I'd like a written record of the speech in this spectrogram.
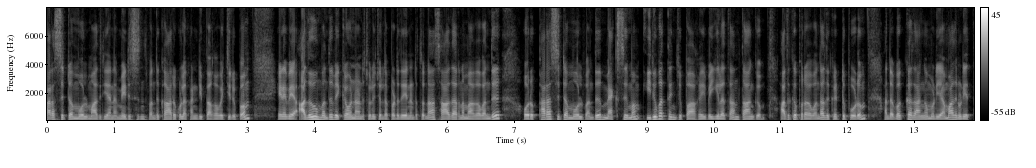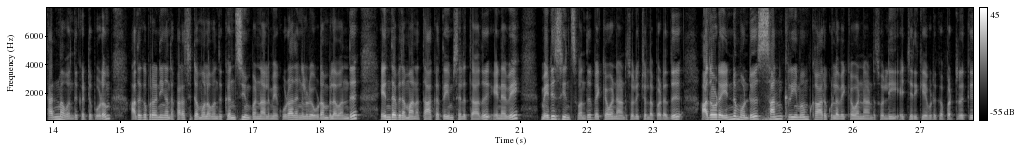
பரசிட்டமோல் மாதிரியான மெடிசின்ஸ் வந்து காருக்குள்ளே கண்டிப்பாக வச்சிருப்போம். எனவே அதுவும் வந்து வைக்க வேண்டாம்னு சொல்லி சொல்லப்படுது. என்னென்னு சொன்னால் சாதாரணமாக வந்து ஒரு பரசிட்டமோல் வந்து மேக்ஸிமம் இருபத்தஞ்சு பாகை வெயில தான் தாங்கும். அதுக்கு பிறகு வந்து அது கெட்டு போடும் அந்த வெக்க தாங்க முடியாமல் அதனுடைய தன்மை வந்து கெட்டு போடும் அதுக்கப்புறம் நீங்கள் அந்த பரசிட்டமோலை வந்து கன்சியூம் பண்ணாலுமே கூட அது எங்களுடைய உடம்புல வந்து எந்த விதமான தாக்கத்தையும் செலுத்தாது. எனவே மெடிசின்ஸ் வந்து வைக்க வேண்டாம்னு சொல்லி சொல்லப்படுது. அதோட இன்னும் ஒன்று சன் க்ரீமும் காருக்குள்ளே வைக்க வேண்டாம்னு சொல்லி எச்சரிக்கை விடுக்கப்பட்டிருக்கு.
